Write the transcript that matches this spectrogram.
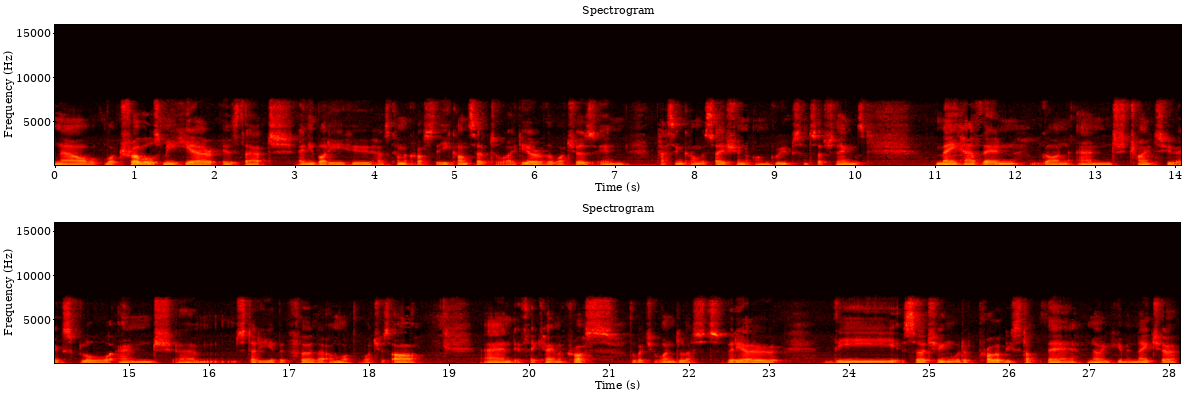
Now, what troubles me here is that anybody who has come across the concept or idea of the Watchers in passing conversation on groups and such things may have then gone and tried to explore and um, study a bit further on what the Watchers are. And if they came across the Witch of Wonderlust's video, the searching would have probably stopped there, knowing human nature,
